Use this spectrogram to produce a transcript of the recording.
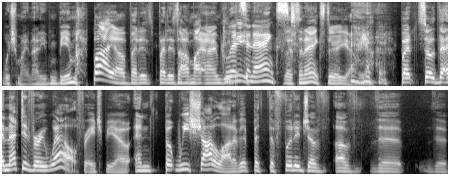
which might not even be in my bio, but is but is on my IMDb. Glitz and angst. Glitz and angst. There you go. Yeah. but so that, and that did very well for HBO. And but we shot a lot of it. But the footage of of the the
